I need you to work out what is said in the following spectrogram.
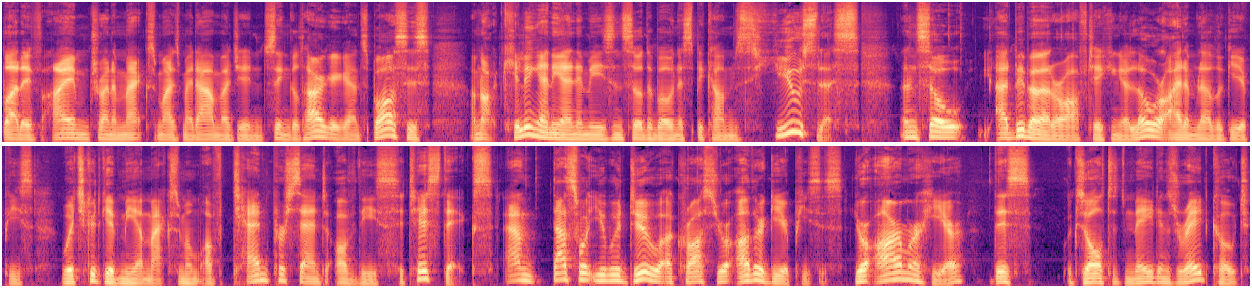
But if I'm trying to maximize my damage in single target against bosses, I'm not killing any enemies and so the bonus becomes useless. And so I'd be better off taking a lower item level gear piece, which could give me a maximum of 10% of these statistics. And that's what you would do across your other gear pieces. Your armor here, this Exalted Maiden's raid coat,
